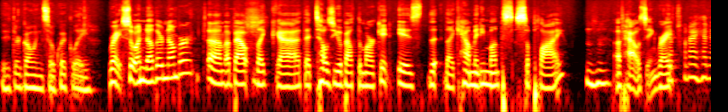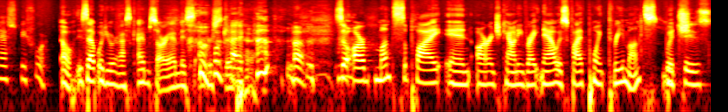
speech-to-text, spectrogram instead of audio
they're going so quickly. Right. So another number um, about like uh, that tells you about the market is the, like how many months supply of housing, right? That's what I had asked before. Oh, is that what you were asking? I'm sorry, I misunderstood. Uh, so our month supply in Orange County right now is 5.3 months, which, Which is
